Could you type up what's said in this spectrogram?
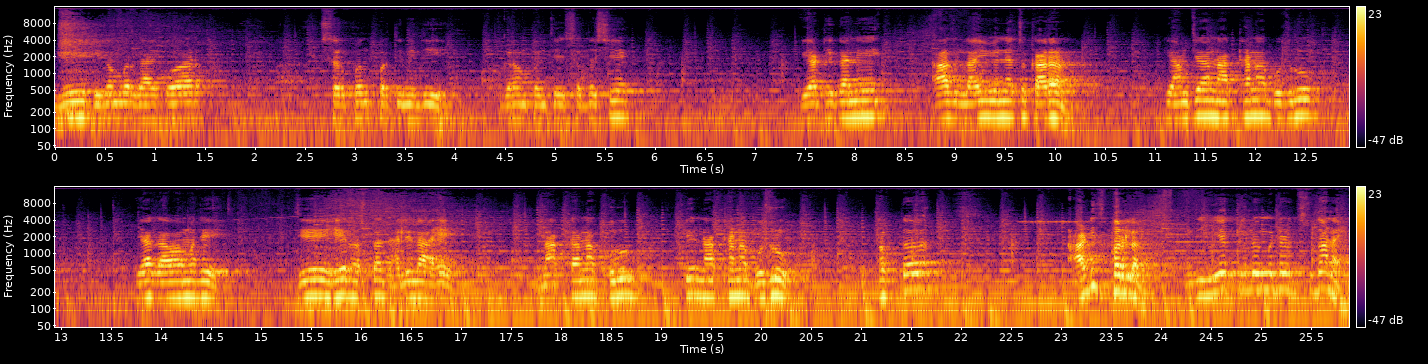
मी दिगंबर गायकवाड सरपंच प्रतिनिधी ग्रामपंचायत सदस्य. या ठिकाणी आज लाईव्ह येण्याचं कारण की आमच्या नागठाणा बुजुर्ग या गावामध्ये जे हे रस्ता झालेला आहे नागठाणा खुरुद ते नागठाणा बुद्रुक फक्त अडीच फरलंग म्हणजे एक किलोमीटरसुद्धा नाही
